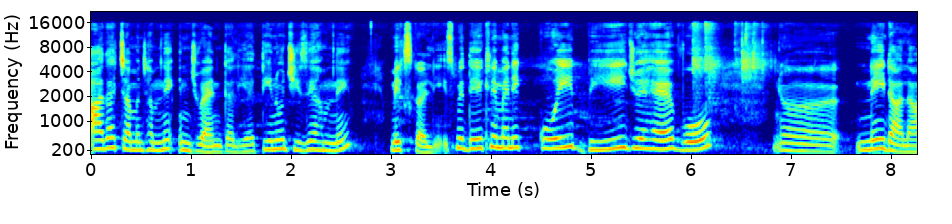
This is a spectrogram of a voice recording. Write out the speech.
आधा चम्मच हमने इंजवाइन कर लिया है। तीनों चीज़ें हमने मिक्स कर ली। इसमें देख लें मैंने कोई भी जो है वो नहीं डाला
